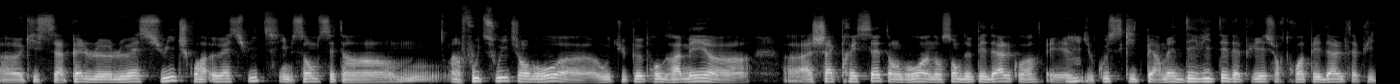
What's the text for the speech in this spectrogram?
euh, qui s'appelle le, S8, je crois ES8, il me semble. C'est un, un foot switch en gros euh, où tu peux programmer euh, à chaque preset en gros un ensemble de pédales quoi. Et mhm. du coup, ce qui te permet d'éviter d'appuyer sur trois pédales. Tu appuies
